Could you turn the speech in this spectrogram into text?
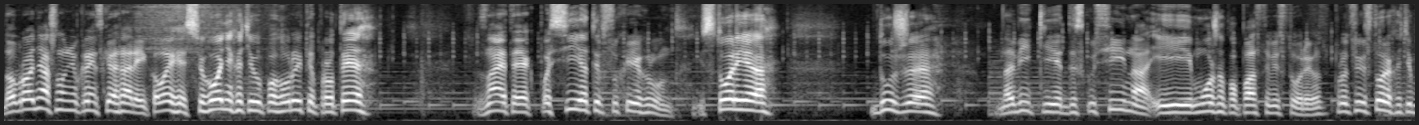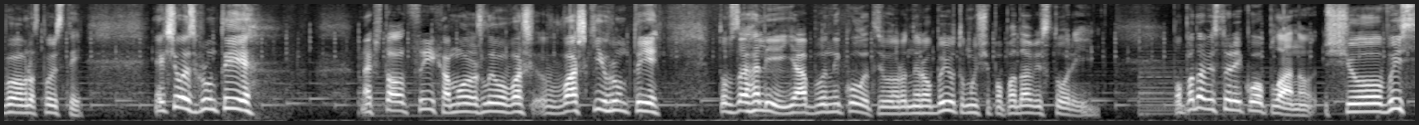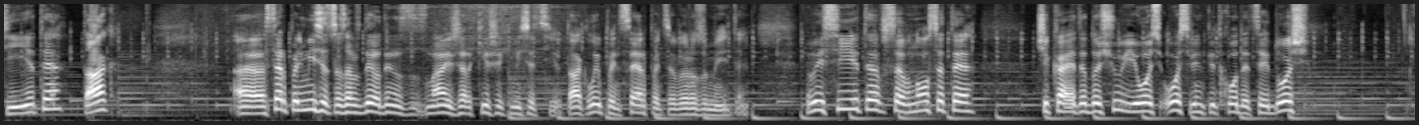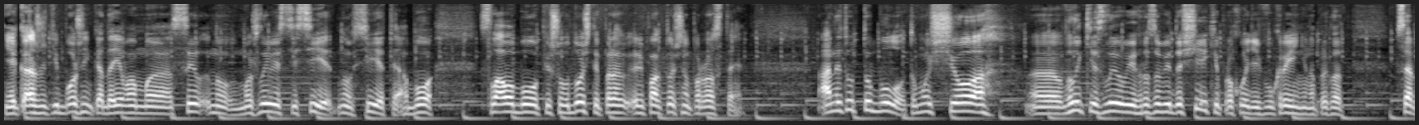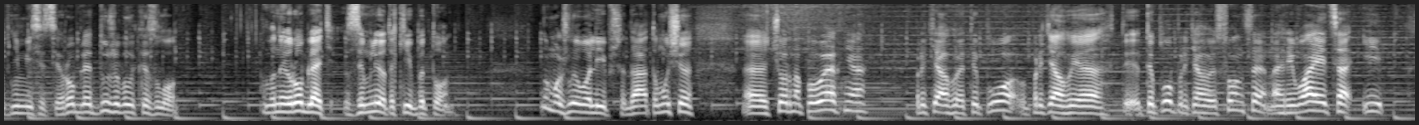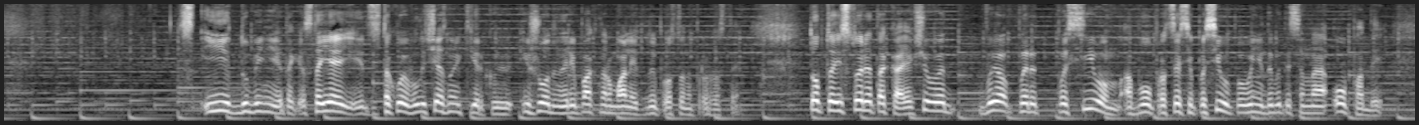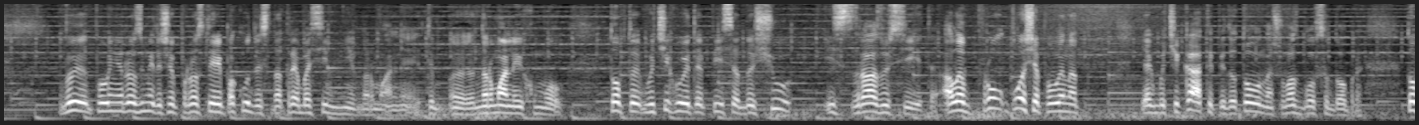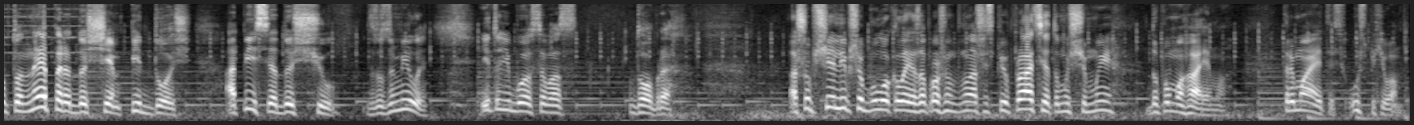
Доброго дня, шановні українські аграрії. Колеги, сьогодні хотів би поговорити про те, знаєте, як посіяти в сухий ґрунт. Історія дуже навіки дискусійна і можна попасти в історію. От про цю історію хотів би вам розповісти. Якщо ось ґрунти на кшталт цих, а можливо важ, важкі ґрунти, то взагалі я б ніколи цього не робив, тому що попадав в історії. Попадав в історію якого плану? Що ви сієте, так? Е, Серпень місяць це завжди один з найжаркіших місяців. Так? Липень, серпень, це ви розумієте. Ви сієте, все вносите, чекаєте дощу, і ось ось він підходить цей дощ. Як кажуть, і боженька дає вам е, сил, ну, можливість сіяти, ну, сіяти. Або, слава Богу, пішов дощ, тепер ріпак точно проросте. А не тут то було, тому що е, великі зливи і грозові дощі, які проходять в Україні, наприклад, в серпні місяці, роблять дуже велике зло вони роблять з землі отакий бетон. Ну, можливо, ліпше, да? тому що е, чорна поверхня притягує тепло, притягує тепло, притягує сонце, нагрівається і, і дубіні таке, стає з такою величезною кіркою, і жоден ріпак нормальний туди просто не проросте. Тобто історія така: якщо ви, ви перед посівом або в процесі посіву повинні дивитися на опади. Ви повинні розуміти, що прорости ріпаку десь треба 7 днів нормальної, е, нормальних умов. Тобто ви очікуєте після дощу і зразу сієте. Але площа повинна якби, чекати, підготовлена, щоб у вас було все добре. Тобто не перед дощем під дощ, а після дощу. Зрозуміли? І тоді буде все у вас добре. А щоб ще ліпше було, колеги, запрошуємо до нашої співпраці, тому що ми допомагаємо. Тримайтесь, успіхів вам!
